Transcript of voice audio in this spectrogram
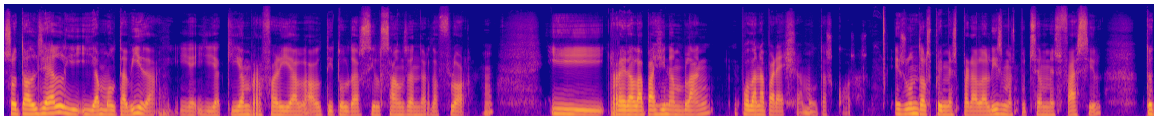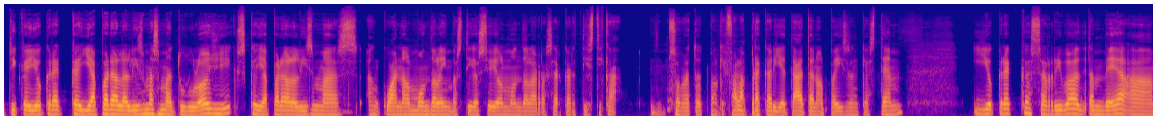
Sota el gel hi, hi ha molta vida, i, i aquí em referia al, al títol de Seal Sounds Under the Floor. No? I rere la pàgina en blanc poden aparèixer moltes coses. És un dels primers paral·lelismes, potser el més fàcil, tot i que jo crec que hi ha paral·lelismes metodològics, que hi ha paral·lelismes en quant al món de la investigació i al món de la recerca artística, sobretot pel que fa a la precarietat en el país en què estem, i jo crec que s'arriba també a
